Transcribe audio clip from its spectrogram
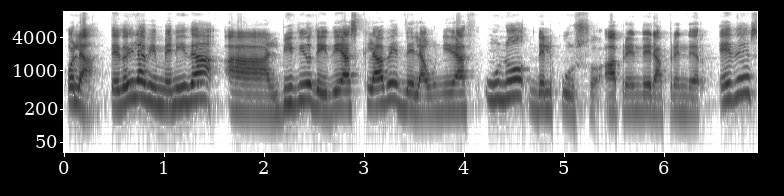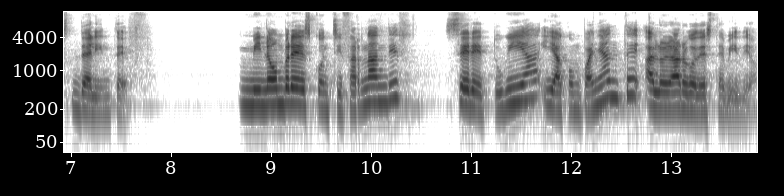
Hola, te doy la bienvenida al vídeo de ideas clave de la unidad 1 del curso Aprender a Aprender EDES del INTEF. Mi nombre es Conchi Fernández, seré tu guía y acompañante a lo largo de este vídeo.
